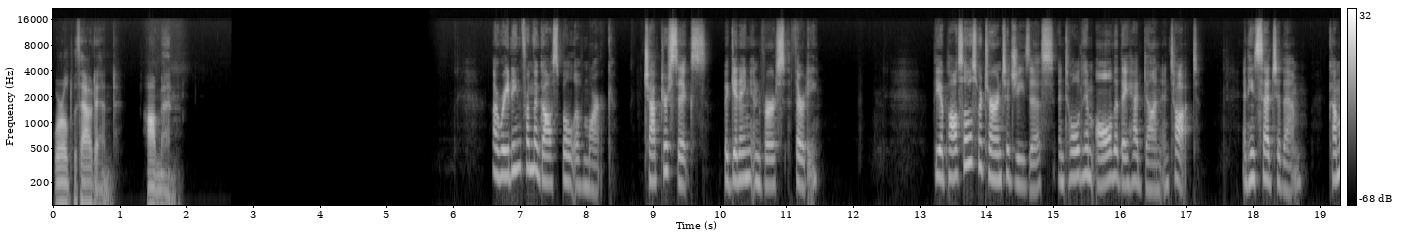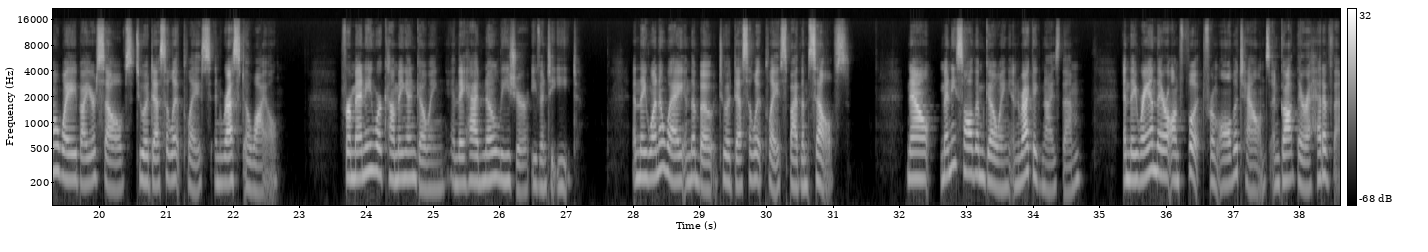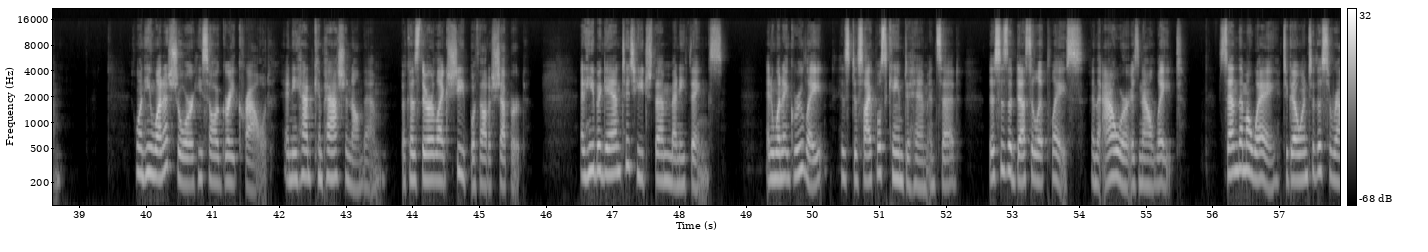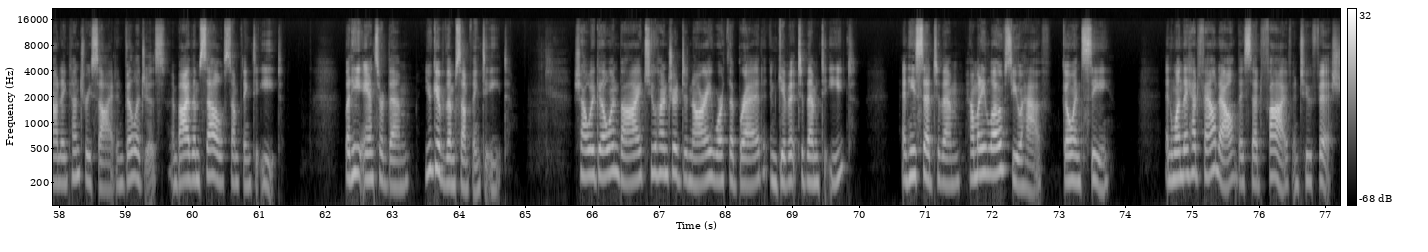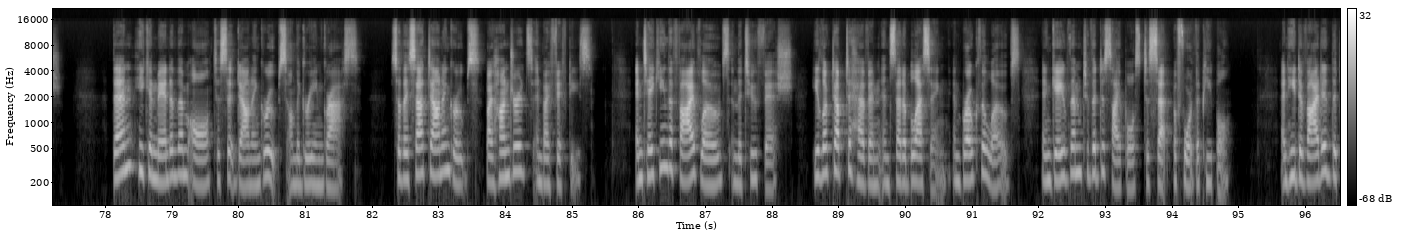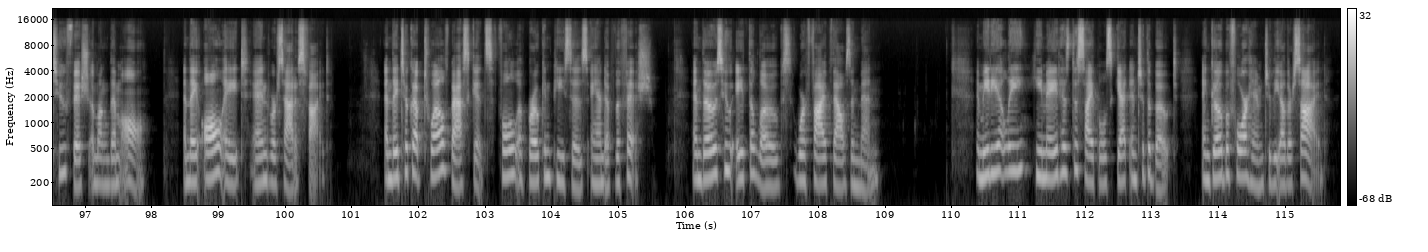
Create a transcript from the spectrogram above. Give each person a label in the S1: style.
S1: world without end. Amen.
S2: A reading from the Gospel of Mark, chapter 6, beginning in verse 30. The apostles returned to Jesus and told him all that they had done and taught. And he said to them, Come away by yourselves to a desolate place and rest a while. For many were coming and going, and they had no leisure even to eat and they went away in the boat to a desolate place by themselves. Now many saw them going and recognized them, and they ran there on foot from all the towns and got there ahead of them. When he went ashore, he saw a great crowd, and he had compassion on them, because they were like sheep without a shepherd. And he began to teach them many things. And when it grew late, his disciples came to him and said, This is a desolate place, and the hour is now late. Send them away to go into the surrounding countryside and villages and buy themselves something to eat. But he answered them, You give them something to eat. Shall we go and buy two hundred denarii worth of bread and give it to them to eat? And he said to them, How many loaves do you have? Go and see. And when they had found out, they said, Five and two fish. Then he commanded them all to sit down in groups on the green grass. So they sat down in groups by hundreds and by fifties. And taking the five loaves and the two fish, he looked up to heaven and said a blessing, and broke the loaves, and gave them to the disciples to set before the people. And he divided the two fish among them all. And they all ate and were satisfied. And they took up twelve baskets full of broken pieces and of the fish. And those who ate the loaves were five thousand men. Immediately he made his disciples get into the boat and go before him to the other side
